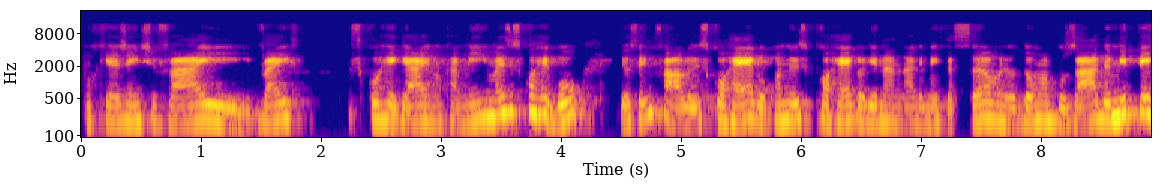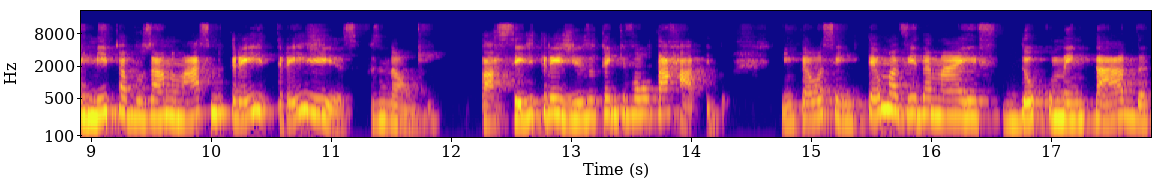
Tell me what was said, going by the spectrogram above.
porque a gente vai vai escorregar no caminho, mas escorregou, eu sempre falo, eu escorrego, quando eu escorrego ali na, na alimentação, eu dou uma abusada, eu me permito abusar no máximo três, três dias. Não, passei de três dias, eu tenho que voltar rápido. Então, assim, ter uma vida mais documentada,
